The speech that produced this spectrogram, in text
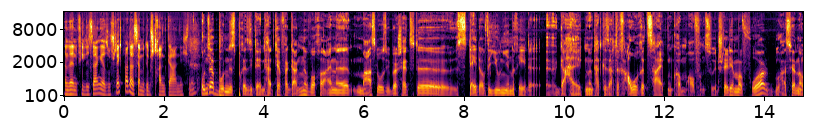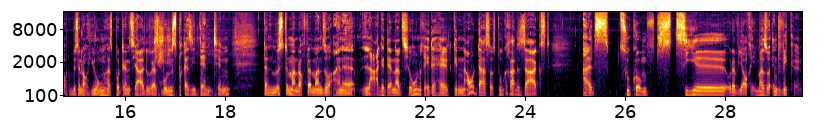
dann werden viele sagen, ja, so schlecht war das ja mit dem Strand gar nicht. Ne? Unser Bundespräsident hat ja vergangene Woche eine maßlos überschätzte State of the Union Rede äh, gehalten und hat gesagt, rauere Zeiten kommen auf uns zu. Jetzt stell dir mal vor, du hast ja noch, du bist ja noch jung, hast Potenzial, du wärst Bundespräsidentin. Dann müsste man doch, wenn man so eine Lage der Nation Rede hält, genau das, was du gerade sagst, als Zukunftsziel oder wie auch immer so entwickeln.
